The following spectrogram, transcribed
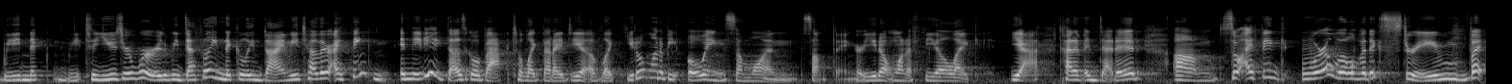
we nick we, to use your word, we definitely nickel and dime each other. I think and maybe it does go back to like that idea of like you don't want to be owing someone something or you don't want to feel like yeah, kind of indebted. Um, so I think we're a little bit extreme, but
